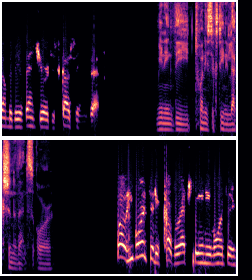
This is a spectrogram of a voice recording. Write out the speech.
some of the events you're discussing, Zev. Meaning the 2016 election events, or? Well, he wanted to cover Epstein. He wanted to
